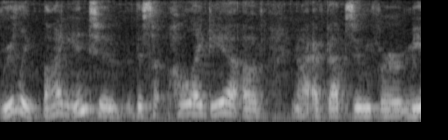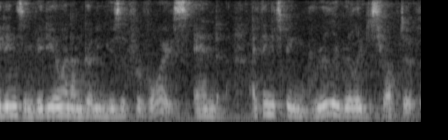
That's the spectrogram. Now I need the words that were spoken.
really buying into this whole idea of, you know, I've got Zoom for meetings and video and I'm going to use it for voice. And I think it's being really, really disruptive.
